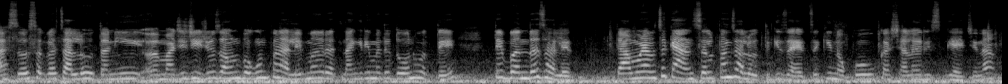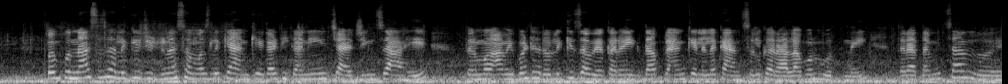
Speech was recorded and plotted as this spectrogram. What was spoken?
असं सगळं चाललं होतं आणि माझे जिजू जाऊन बघून पण आले. मग रत्नागिरीमध्ये दोन होते. ते बंद झालेत. त्यामुळे आमचं कॅन्सल पण झालं होतं की जायचं की नको कशाला रिस्क घ्यायची ना? पण पुन्हा असं झालं की जिजूना समजलं की आणखी एका ठिकाणी चार्जिंगचं आहे. तर मग आम्ही पण ठरवलं की जाऊया कारण एकदा प्लॅन केलेला कॅन्सल करायला पण होत नाही. तर आता मी चाललोय.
